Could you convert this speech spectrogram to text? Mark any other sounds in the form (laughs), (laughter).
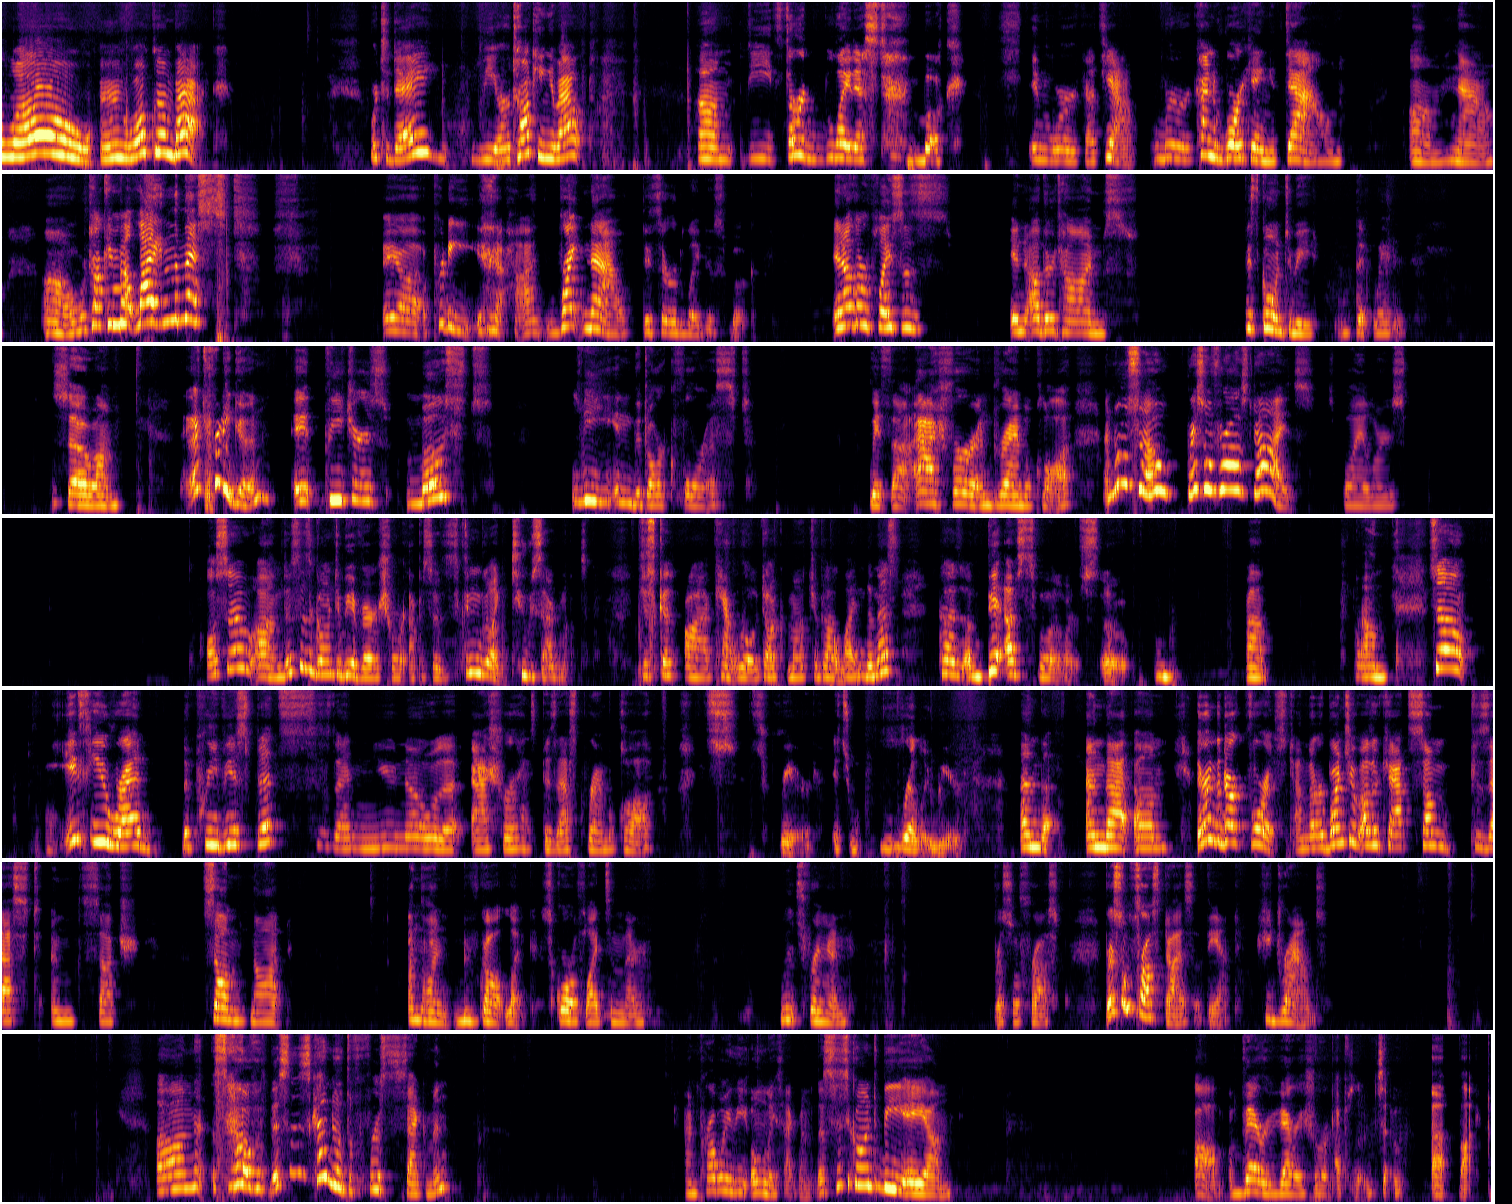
Hello and welcome back. Where today, we are talking about um, the third latest (laughs) book in Warrior Cats. Yeah, we're kind of working it down um, now. Uh, we're talking about Light in the Mist. A uh, pretty, (laughs) right now, the third latest book. In other places, in other times, it's going to be a bit later. So um, it's pretty good. It features mostly in the dark forest with uh, Ashfur and Brambleclaw, and also Bristlefrost dies. Spoilers. Also, um, this is going to be a very short episode. It's going to be like two segments, just because I can't really talk much about Light in the Mist because a bit of spoilers. So, um, um, so if you read the previous bits, then you know that Ashfur has possessed Brambleclaw. It's, it's weird. It's really weird. And and that um they're in the dark forest and there are a bunch of other cats, some possessed and such, some not. And then we've got like Squirrelflight's in there. Rootspring and Bristlefrost. Bristlefrost dies at the end. She drowns. Um, (laughs) so this is kind of the first segment. And probably the only segment. This is going to be a um um a very, very short episode, so uh bye.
